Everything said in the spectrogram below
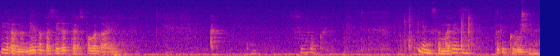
И равномерно посередке располагаем. 40. И на саморезе прикручиваем.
